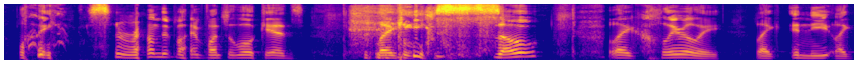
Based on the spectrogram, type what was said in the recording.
like surrounded by a bunch of little kids like he's so like clearly like in the like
